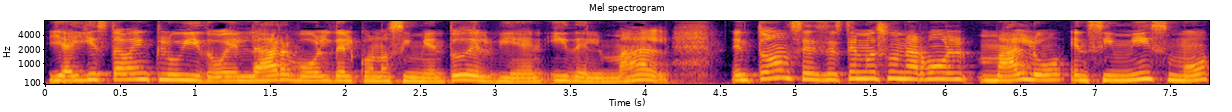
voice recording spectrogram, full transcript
y ahí estaba incluido el árbol del conocimiento del bien y del mal. Entonces, este no es un árbol malo en sí mismo,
